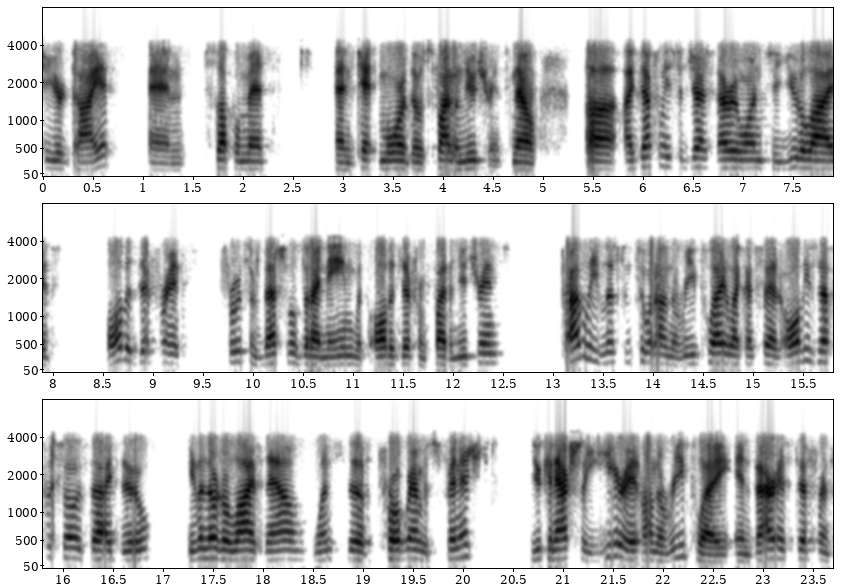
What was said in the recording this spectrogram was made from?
to your diet and supplement and get more of those phytonutrients. Now, uh, I definitely suggest everyone to utilize all the different fruits and vegetables that I named with all the different phytonutrients. Probably listen to it on the replay. Like I said, all these episodes that I do, even though they're live now, once the program is finished, you can actually hear it on the replay in various different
